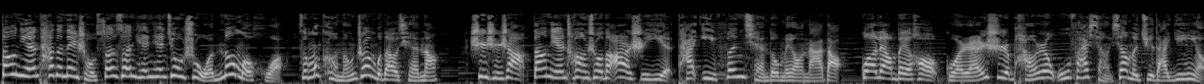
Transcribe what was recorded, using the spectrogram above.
当年他的那首《酸酸甜甜就是我》那么火，怎么可能赚不到钱呢？事实上，当年创收的二十亿，他一分钱都没有拿到。光亮背后，果然是旁人无法想象的巨大阴影。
